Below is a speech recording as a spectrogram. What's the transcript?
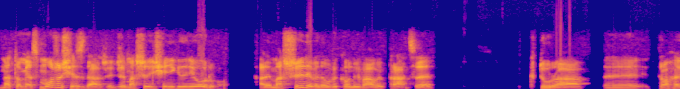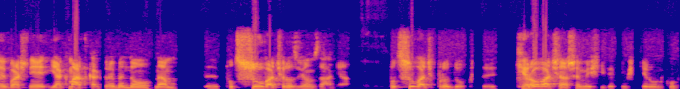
Natomiast może się zdarzyć, że maszyny się nigdy nie urwą ale maszyny będą wykonywały pracę, która e, trochę właśnie jak matka, które będą nam e, podsuwać rozwiązania, podsuwać produkty, kierować nasze myśli w jakimś kierunku,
